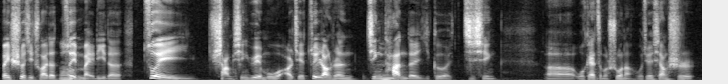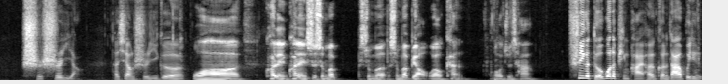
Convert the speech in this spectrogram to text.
被设计出来的最美丽的、最赏心悦目，而且最让人惊叹的一个机芯。呃，我该怎么说呢？我觉得像是史诗一样。它像是一个哇！快点，快点，是什么什么什么表？我要看，我要去查。是一个德国的品牌，很可能大家不一定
